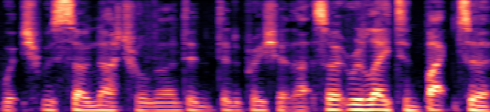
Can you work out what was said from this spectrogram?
which was so natural, and I did did appreciate that. So it related back to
